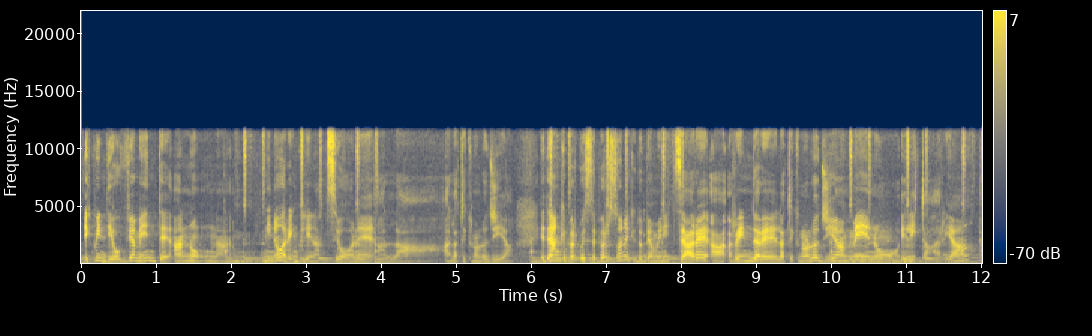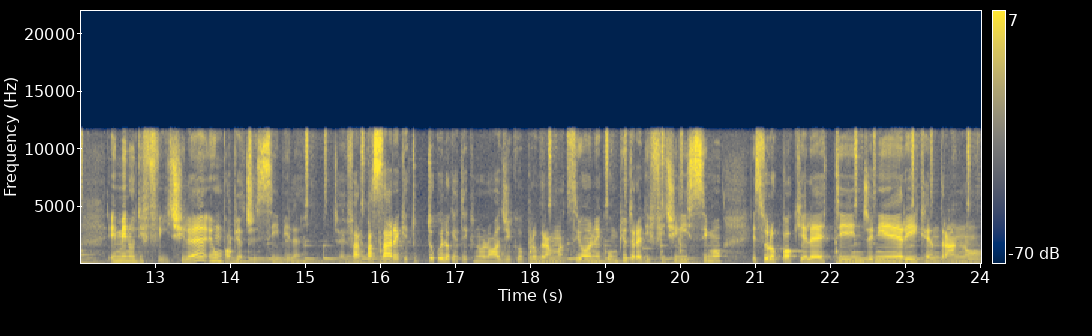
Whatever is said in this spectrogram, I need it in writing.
e quindi ovviamente hanno una minore inclinazione alla alla tecnologia. Ed è anche per queste persone che dobbiamo iniziare a rendere la tecnologia meno elitaria e meno difficile e un po' più accessibile. Cioè far passare che tutto quello che è tecnologico, programmazione, computer è difficilissimo e solo pochi eletti ingegneri che andranno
